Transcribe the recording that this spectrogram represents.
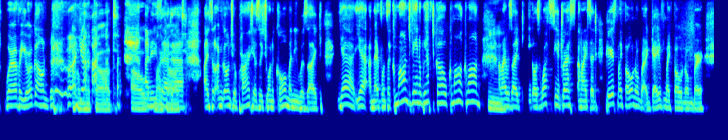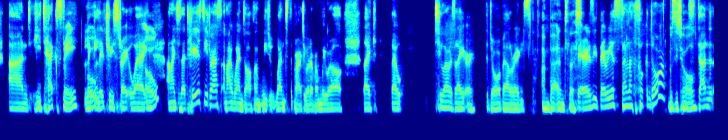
"Wherever you're going." Oh my god! Oh and he my said, god! uh, "I said I'm going to a party." I was like, "Do you want to come?" And he was like, "Yeah, yeah." And everyone's like, "Come on, Davina, we have to go. Come on, come on." Mm. And I was like, he goes, What's the address? And I said, Here's my phone number. I gave him my phone number and he texted me like Oh. literally straight away. oh, And I just said, Here's the address. And I went off and we went to the party, whatever. And we were all like, about two hours later, the doorbell rings. I'm betting to this. There's he, there he is, standing at the fucking door. Was he tall? Standing.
